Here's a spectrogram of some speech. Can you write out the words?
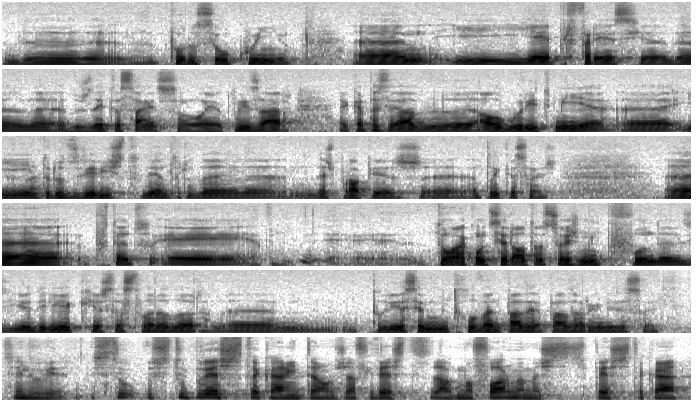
de, pôr o seu cunho um, e é a preferência da, da, dos data science, são, é utilizar a capacidade de algoritmia uh, e introduzir isto dentro da, das próprias uh, aplicações. Uh, portanto, é, estão a acontecer alterações muito profundas e eu diria que este acelerador poderia ser muito relevante para, para, as organizações. Sem dúvida. Se tu, se tu pudesses destacar, então, já fizeste de alguma forma, mas se pudesses destacar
